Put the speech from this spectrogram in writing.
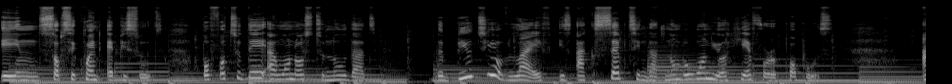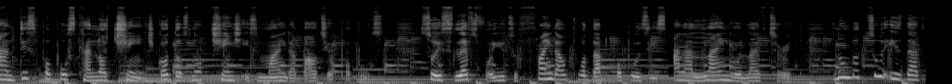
in subsequent episodes. But for today, I want us to know that the beauty of life is accepting that number one, you're here for a purpose. And this purpose cannot change. God does not change his mind about your purpose. So it's left for you to find out what that purpose is and align your life to it. Number two is that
